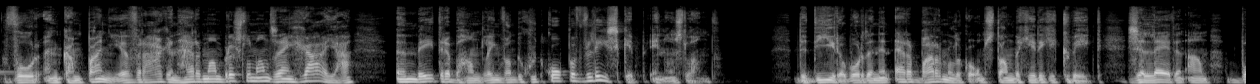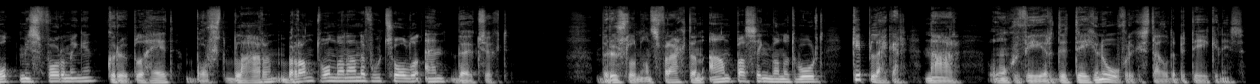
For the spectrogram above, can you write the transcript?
Voor een campagne vragen Herman Brusselmans en Gaia een betere behandeling van de goedkope vleeskip in ons land. De dieren worden in erbarmelijke omstandigheden gekweekt. Ze lijden aan botmisvormingen, kreupelheid, borstblaren, brandwonden aan de voetzolen en buikzucht. Brusselmans vraagt een aanpassing van het woord kiplegger naar ongeveer de tegenovergestelde betekenis.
